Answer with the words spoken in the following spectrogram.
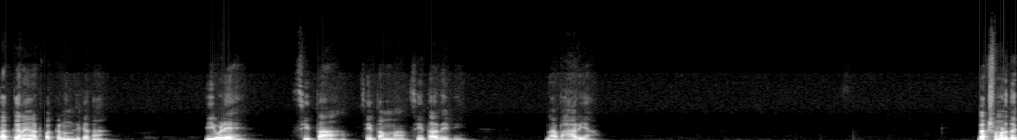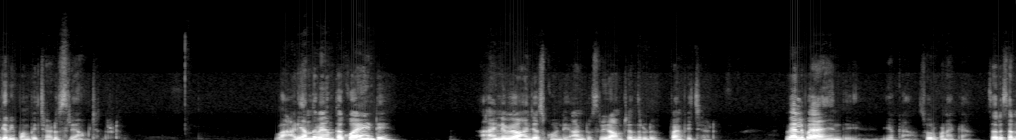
పక్కనే అటు పక్కన ఉంది కదా. ఈవిడే సీత సీతమ్మ సీతాదేవి నా భార్య. లక్ష్మణుడి దగ్గరికి పంపించాడు శ్రీరామచంద్రుడు. వాడి అందమేం తక్కువ ఏంటి? ఆయన్ని వివాహం చేసుకోండి అంటూ శ్రీరామచంద్రుడు పంపించాడు. వెళ్ళిపోయింది ఈ యొక్క శూర్పణక్క. సరే సరే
